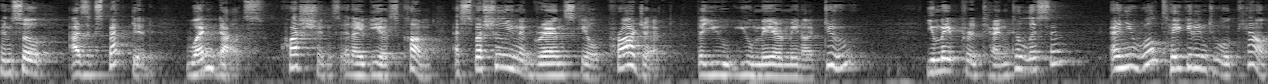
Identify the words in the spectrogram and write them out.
And so, as expected, when doubts, questions and ideas come, especially in a grand scale project that you, you may or may not do, you may pretend to listen and you will take it into account.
